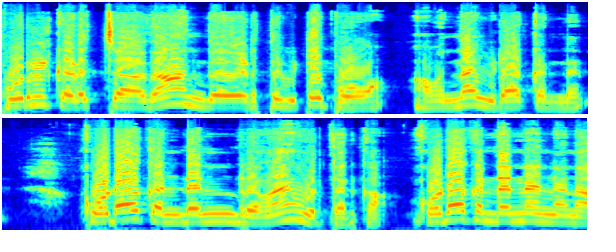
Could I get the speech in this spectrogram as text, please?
பொருள் கிடைச்சாதான் அந்த இடத்த விட்டே போவான். அவன் தான் விடாக்கண்டன். கொடாக்கண்டன்றவன் ஒருத்தன் இருக்கான். கொடாக்கண்டன்னா என்னன்னா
